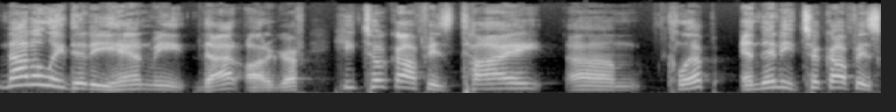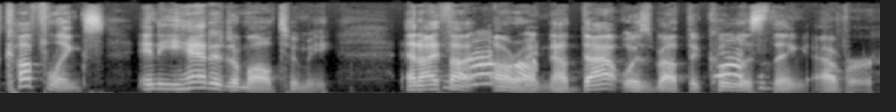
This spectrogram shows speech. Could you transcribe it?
not only did he hand me that autograph, he took off his tie um, clip and then he took off his cufflinks and he handed them all to me. And I thought, wow. all right, now that was about the coolest thing ever.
